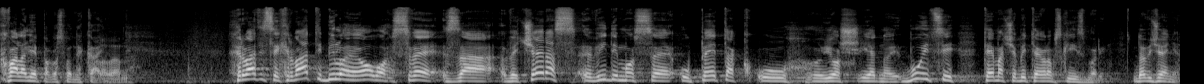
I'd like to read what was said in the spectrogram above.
Hvala lijepa gospodine Kaj. Hrvatice i Hrvati, bilo je ovo sve za večeras. Vidimo se u petak u još jednoj bujici. Tema će biti europski izbori. Do widzenia.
